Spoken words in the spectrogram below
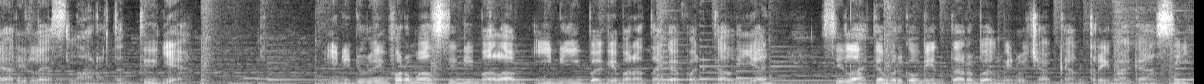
dari Leslar tentunya. Ini dulu informasi di malam ini, bagaimana tanggapan kalian? Silahkan berkomentar, Bang Min ucapkan terima kasih.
